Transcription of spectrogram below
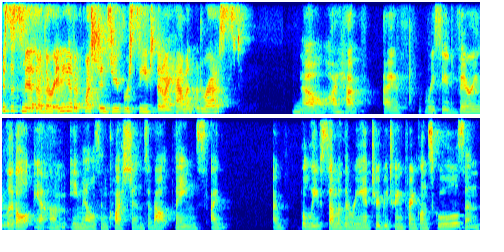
Mrs. Smith, are there any other questions you've received that I haven't addressed? No, I have. I've received very little um, emails and questions about things. I, I believe some of the reentry between Franklin schools and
